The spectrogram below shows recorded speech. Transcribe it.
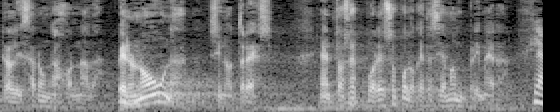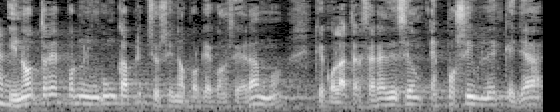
realizar una jornada, pero no una, sino tres. Entonces, por eso, por lo que estas se llaman primera. Y no tres por ningún capricho, sino porque consideramos que con la tercera edición es posible que ya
